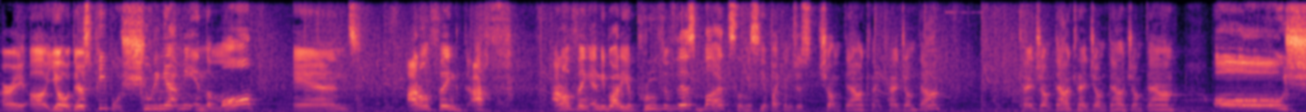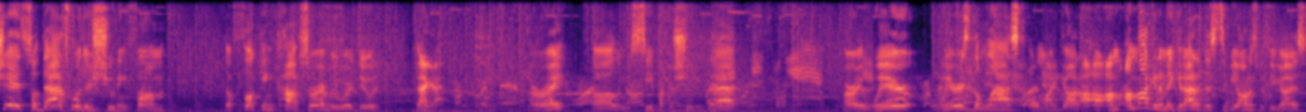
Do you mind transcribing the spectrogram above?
All right. Uh, yo, there's people shooting at me in the mall, and I don't think I, I don't think anybody approved of this. But let me see if I can just jump down. Can I? Can I jump down? Can I jump down? Can I jump down? Jump down. Oh shit! So that's where they're shooting from. The fucking cops are everywhere, dude. Bagga. All right. Uh, let me see if I can shoot that. All right, where where is the last? Oh my God, I, I'm I'm not gonna make it out of this to be honest with you guys.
